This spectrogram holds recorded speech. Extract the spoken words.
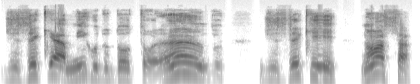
dizer que é amigo do doutorando, dizer que, nossa,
